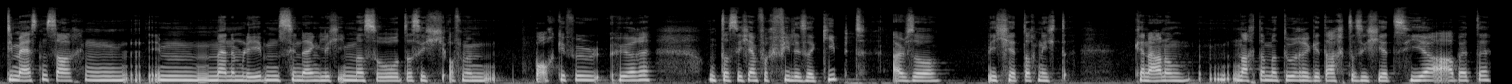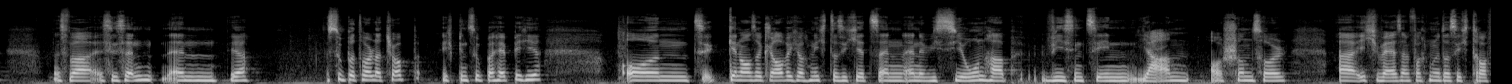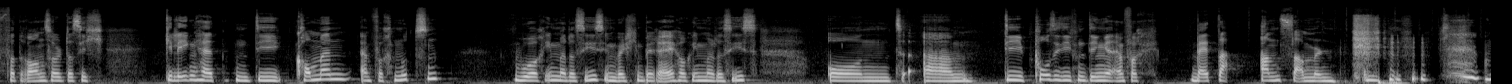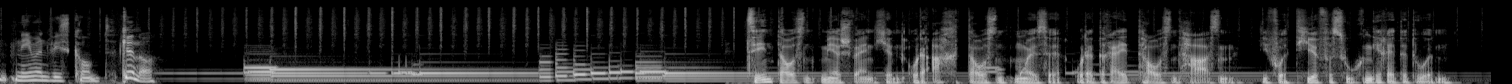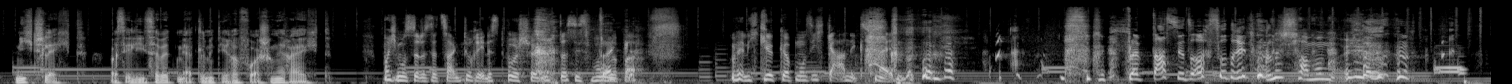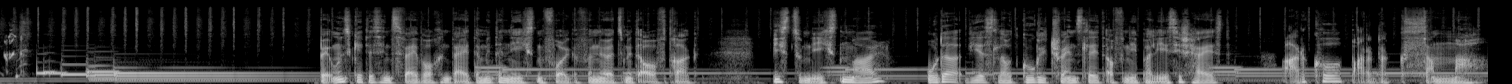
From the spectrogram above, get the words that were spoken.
Die meisten Sachen in meinem Leben sind eigentlich immer so, dass ich auf mein Bauchgefühl höre und dass sich einfach vieles ergibt. Also ich hätte auch nicht, keine Ahnung, nach der Matura gedacht, dass ich jetzt hier arbeite. Es war, es ist ein, ein ja, super toller Job. Ich bin super happy hier. Und genauso glaube ich auch nicht, dass ich jetzt ein, eine Vision habe, wie es in zehn Jahren ausschauen soll. Äh, ich weiß einfach nur, dass ich darauf vertrauen soll, dass ich Gelegenheiten, die kommen, einfach nutzen, wo auch immer das ist, in welchem Bereich auch immer das ist. Und ähm, die positiven Dinge einfach weiter ansammeln. Und nehmen, wie es kommt. Genau. 10.000 Meerschweinchen oder 8.000 Mäuse oder 3.000 Hasen, die vor Tierversuchen gerettet wurden. Nicht schlecht, was Elisabeth Mertel mit ihrer Forschung erreicht. Ich muss dir das jetzt sagen, du redest urschön, das ist wunderbar. Wenn ich Glück habe, muss ich gar nichts schneiden. Bleibt das jetzt auch so drin? Dann schauen wir mal. Bei uns geht es in zwei Wochen weiter mit der nächsten Folge von Nerds mit Auftrag. Bis zum nächsten Mal oder wie es laut Google Translate auf Nepalesisch heißt, Arko Bardak Samma.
